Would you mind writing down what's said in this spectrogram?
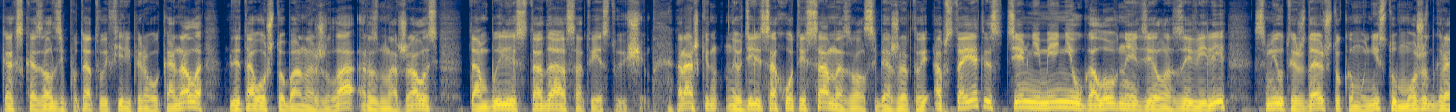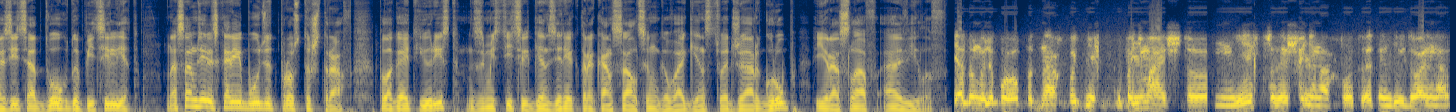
Как сказал депутат в эфире Первого канала, для того, чтобы она жила, размножалась, там были стада соответствующие. Рашкин в деле с охотой сам назвал себя жертвой обстоятельств, тем не менее уголовное дело завели. СМИ утверждают, что коммунисту может грозить от двух до пяти лет. На самом деле, скорее будет просто штраф, полагает юрист, заместитель гендиректора консалтингового агентства GR Group Ярослав Авилов. Я думаю, любой опытный охотник понимает, что есть разрешение на охоту. Это индивидуально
